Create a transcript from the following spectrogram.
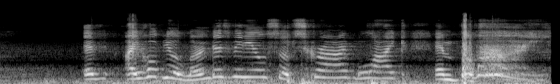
if I hope you learned this video, subscribe, like, and bye bye.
